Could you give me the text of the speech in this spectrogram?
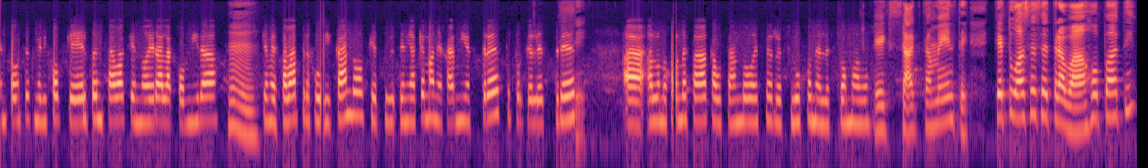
entonces me dijo que él pensaba que no era la comida Mm, que me estaba perjudicando, que tenía que manejar mi estrés, que porque el estrés sí, a, a lo mejor me estaba causando ese reflujo en el estómago. exactamente. ¿Qué tú haces de trabajo, Patti?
